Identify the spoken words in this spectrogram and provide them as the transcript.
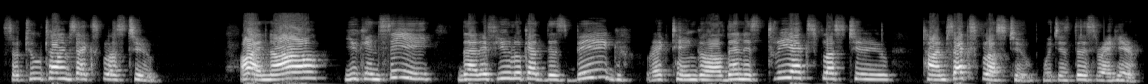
So 2 times x plus 2. All right, now you can see that if you look at this big rectangle, then it's 3x plus 2 times x plus 2, which is this right here.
